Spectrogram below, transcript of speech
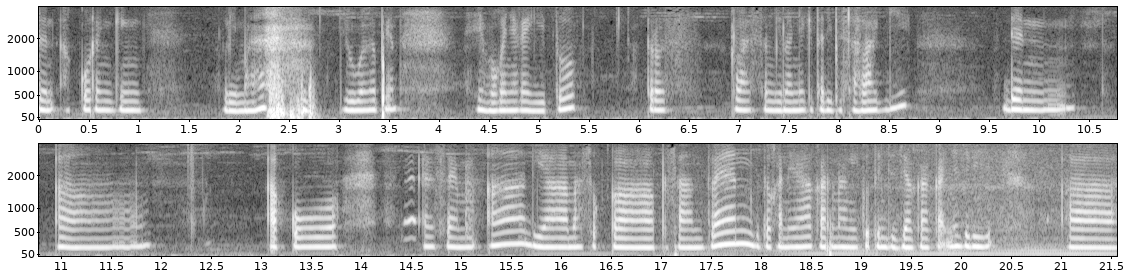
dan aku ranking 5 jauh banget kan? Ya pokoknya kayak gitu. Terus kelas 9 nya kita dipisah lagi. Dan uh, aku SMA dia masuk ke pesantren gitu kan ya karena ngikutin jejak kakaknya jadi uh,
